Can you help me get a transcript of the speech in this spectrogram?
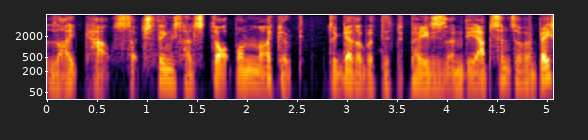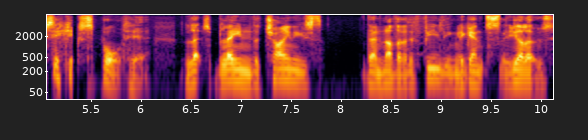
Like how such things had stop on my coat, together with the two pages and the absence of a basic export here. Let's blame the Chinese. Then other the feeling against the yellows,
